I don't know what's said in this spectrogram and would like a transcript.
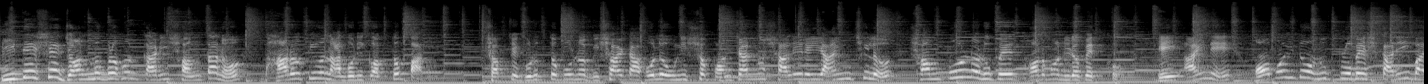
বিদেশে জন্মগ্রহণকারী সন্তানও ভারতীয় নাগরিকত্ব পাবে। সবচেয়ে গুরুত্বপূর্ণ বিষয়টা হলো উনিশশো পঞ্চান্ন সালের এই আইন ছিল সম্পূর্ণরূপে ধর্মনিরপেক্ষ। এই আইনে অবৈধ অনুপ্রবেশকারী বা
